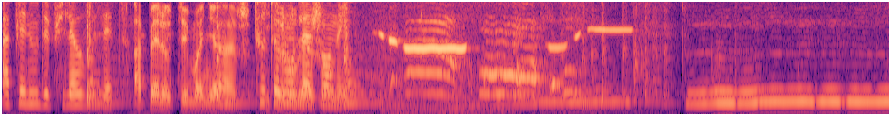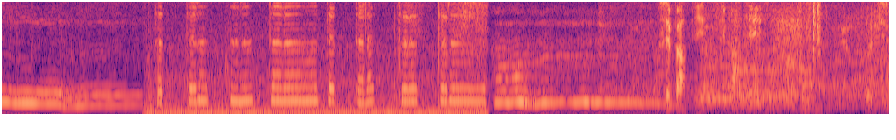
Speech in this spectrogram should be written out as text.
Appelez-nous depuis là où vous êtes. Appel au témoignage. Tout, au, long, de la, journée. C'est parti. C'est parti Petit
